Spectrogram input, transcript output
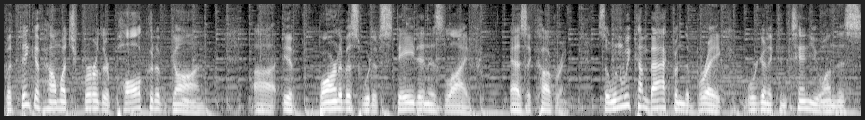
But think of how much further Paul could have gone uh, if Barnabas would have stayed in his life as a covering. So when we come back from the break, we're going to continue on this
